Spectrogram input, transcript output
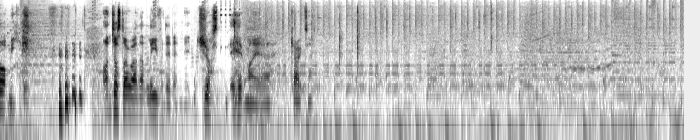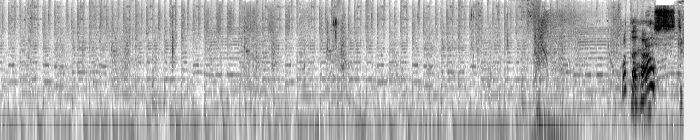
Caught me. I just don't know where that lever did it. It just hit my uh, character. What the hell? Nasty.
